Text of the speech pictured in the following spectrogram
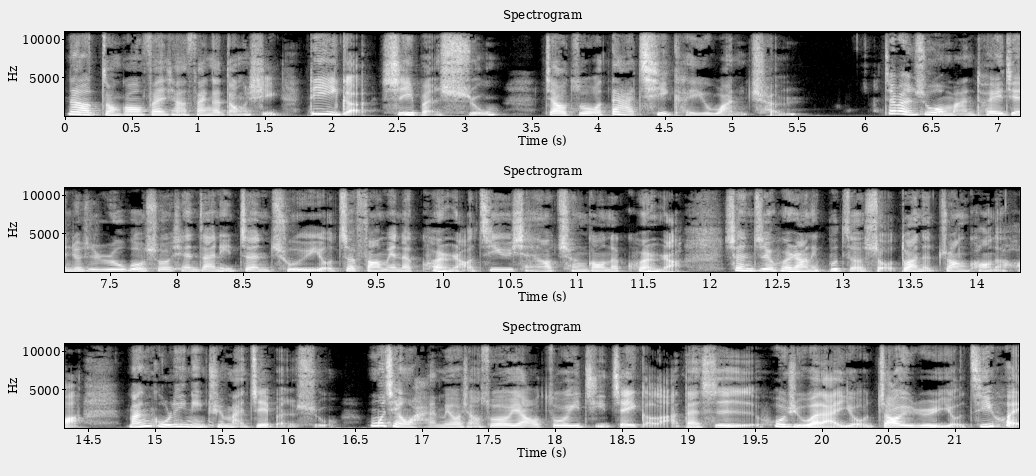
那总共分享三个东西，第一个是一本书，叫做《大器可以晚成》。这本书我蛮推荐，就是如果说现在你正处于有这方面的困扰，基于想要成功的困扰，甚至会让你不择手段的状况的话，蛮鼓励你去买这本书。目前我还没有想说要做一集这个啦，但是或许未来有朝一日有机会。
